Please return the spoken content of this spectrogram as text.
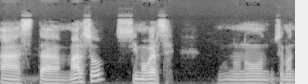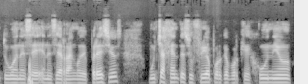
hasta marzo sin moverse. No, no, se mantuvo en ese, en ese rango de precios. Mucha gente sufrió porque, porque junio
